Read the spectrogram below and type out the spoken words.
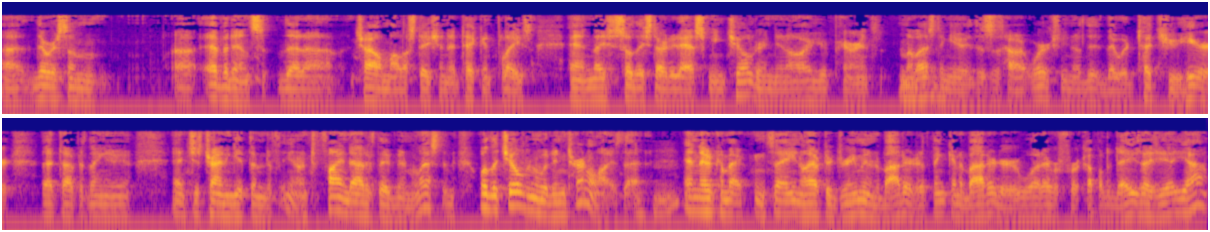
uh, there were some uh, evidence that uh, child molestation had taken place, and they so they started asking children, you know, are your parents molesting you? This is how it works, you know. They, they would touch you here, that type of thing, and just trying to get them to, you know, to find out if they've been molested. Well, the children would internalize that, and they would come back and say, you know, after dreaming about it or thinking about it or whatever for a couple of days, I say, yeah, yeah,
